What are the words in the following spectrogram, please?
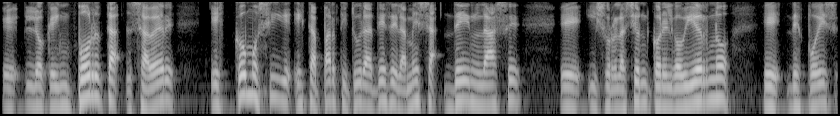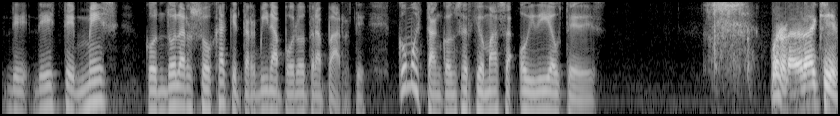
eh, lo que importa saber es cómo sigue esta partitura desde la mesa de enlace eh, y su relación con el gobierno eh, después de, de este mes con dólar soja que termina por otra parte. ¿Cómo están con Sergio Massa hoy día ustedes? Bueno, la verdad es que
